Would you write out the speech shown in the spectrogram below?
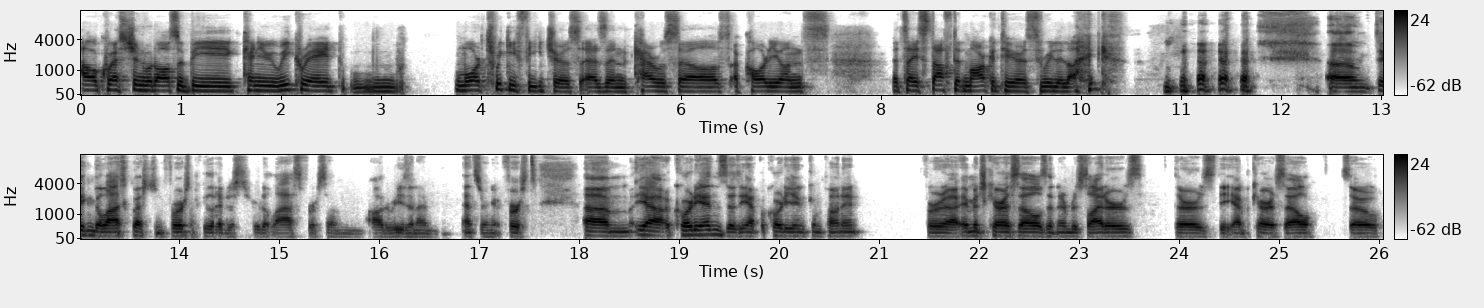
Our question would also be, can you recreate more tricky features as in carousels, accordions, let's say stuff that marketeers really like? um, taking the last question first because I just heard it last for some odd reason. I'm answering it first. Um, yeah, accordions. There's the AMP accordion component for uh, image carousels and image sliders. There's the AMP carousel. So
